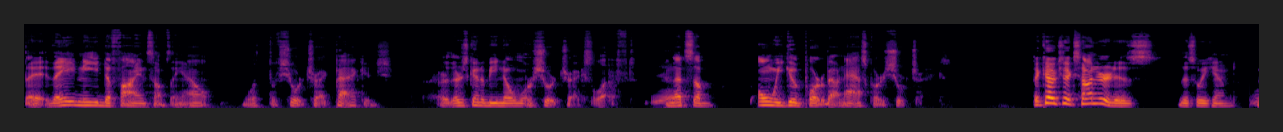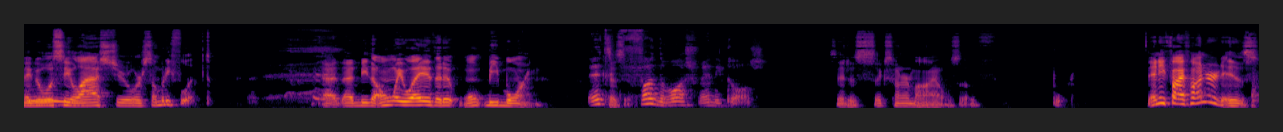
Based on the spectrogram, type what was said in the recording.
They they need to find something out with the short track package, or there's going to be no more short tracks left. Yeah. And that's the only good part about NASCAR is short tracks. The Coke 600 is this weekend. Maybe we'll see last year where somebody flipped. That, that'd be the only way that it won't be boring. it's 'cause it- fun to watch for Indy calls. It is 600 miles of boredom. The Indy 500 is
